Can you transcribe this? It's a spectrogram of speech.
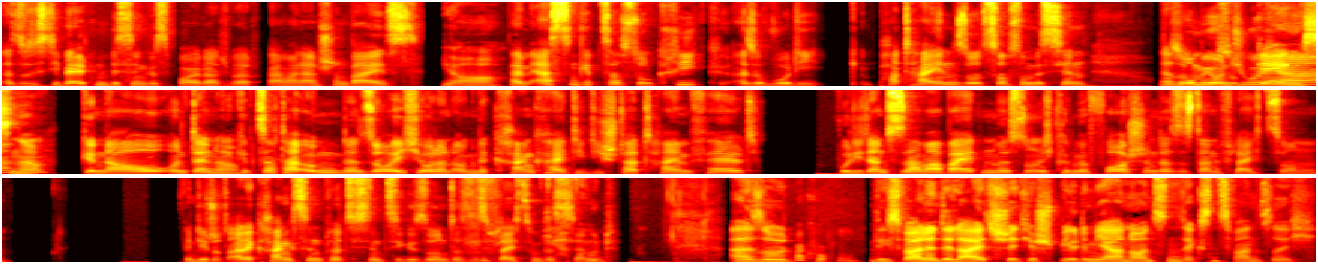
also dass die Welt ein bisschen gespoilert wird, weil man dann schon weiß. Ja. Beim ersten gibt es auch so Krieg, also wo die Parteien so ist doch so ein bisschen Also Romeo und so Julia. Gangs, ne? genau und dann Genau. gibt es auch da irgendeine Seuche oder irgendeine Krankheit, die die Stadt heimfällt, wo die dann zusammenarbeiten müssen und ich könnte mir vorstellen, dass es dann vielleicht so ein, wenn die dort alle krank sind, plötzlich sind sie gesund, das ist vielleicht so ein bisschen. Ja, gut. Also Mal gucken. These Violent Delights steht hier, spielt im Jahr 1926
